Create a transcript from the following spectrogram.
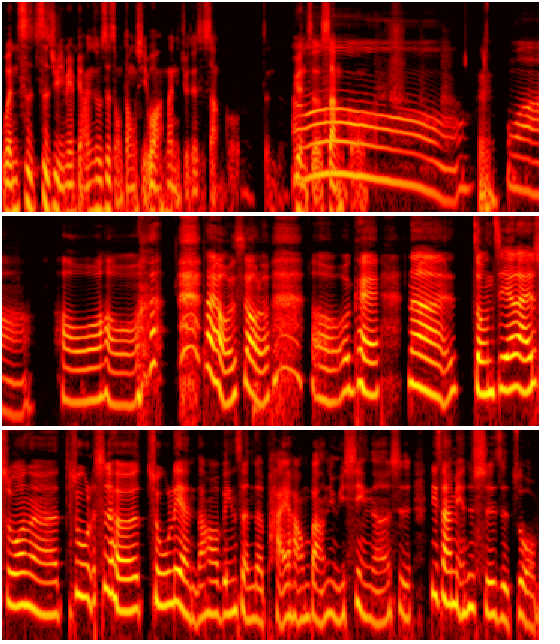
文字字句里面表现出这种东西，哇，那你绝对是上钩了，真的愿者上钩。哦，嗯哇，好哦，好哦，太好笑了。哦，OK，那总结来说呢，初适合初恋，然后 Vincent 的排行榜女性呢是第三名是狮子座，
